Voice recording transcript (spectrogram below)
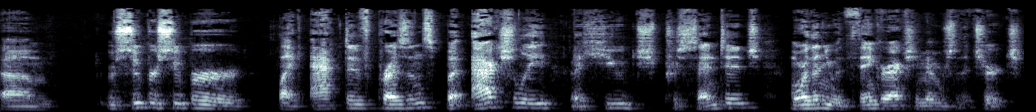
um, super super like active presence, but actually a huge percentage, more than you would think, are actually members of the church.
